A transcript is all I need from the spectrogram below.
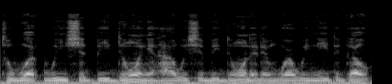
to what we should be doing and how we should be doing it and where we need to go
